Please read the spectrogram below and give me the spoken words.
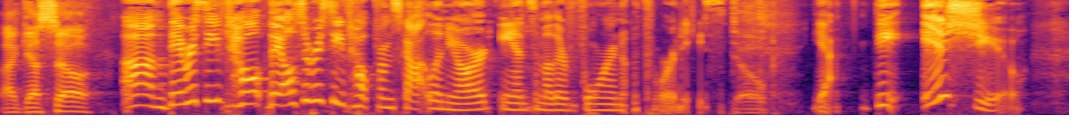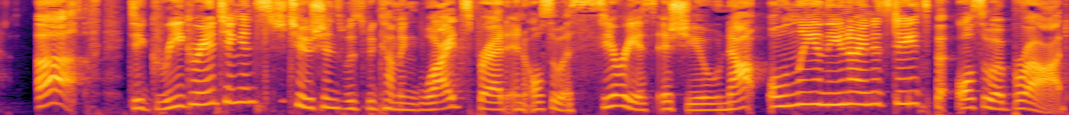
I guess so. Um, they received help. They also received help from Scotland Yard and some other foreign authorities. Dope. Yeah. The issue of degree granting institutions was becoming widespread and also a serious issue, not only in the United States, but also abroad.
